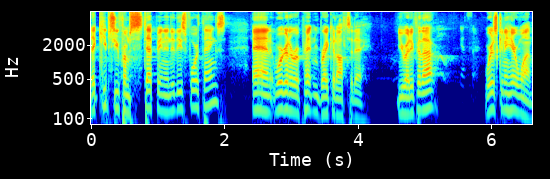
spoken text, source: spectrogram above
that keeps you from stepping into these four things? And we're going to repent and break it off today. You ready for that? Yes, sir. We're just going to hear one.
